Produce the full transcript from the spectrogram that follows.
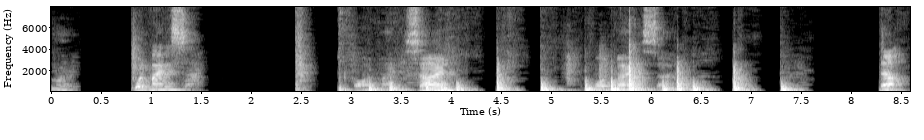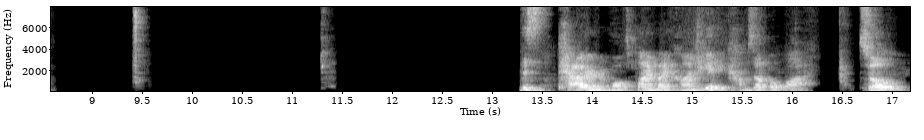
One. 1 minus sine. 1 minus sine. 1 minus sine. Now, this pattern of multiplying by conjugate, it comes up a lot. So,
